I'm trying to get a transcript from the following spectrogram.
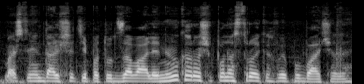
Бачите, він далі типу, тут завалений. Ну, коротше, по настройках ви побачили.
